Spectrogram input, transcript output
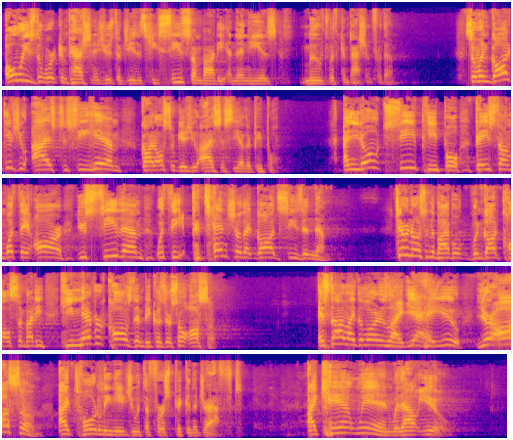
Always the word compassion is used of Jesus. He sees somebody and then he is moved with compassion for them. So when God gives you eyes to see him, God also gives you eyes to see other people. And you don't see people based on what they are. You see them with the potential that God sees in them. Do you ever notice in the Bible when God calls somebody, he never calls them because they're so awesome. It's not like the Lord is like, yeah, hey, you, you're awesome. I totally need you with the first pick in the draft. I can't win without you.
